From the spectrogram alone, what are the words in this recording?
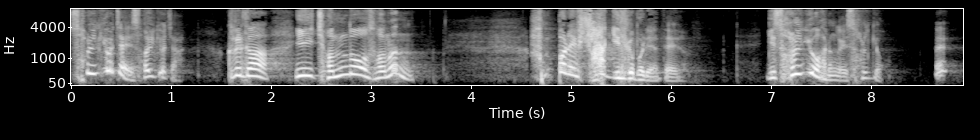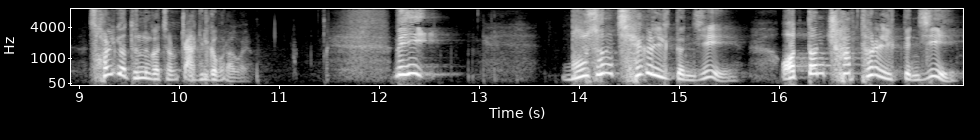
설교자예요, 설교자. 그러니까 이 전도서는 한 번에 샥 읽어버려야 돼요. 이 설교하는 거예요, 설교. 네? 설교 듣는 것처럼 쫙 읽어보라고요. 근데 이 무슨 책을 읽든지 어떤 chapter를 읽든지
